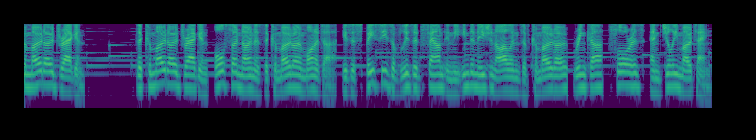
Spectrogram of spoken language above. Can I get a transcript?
Komodo dragon. The Komodo dragon, also known as the Komodo monitor, is a species of lizard found in the Indonesian islands of Komodo, Rinca, Flores, and Gili Motang.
